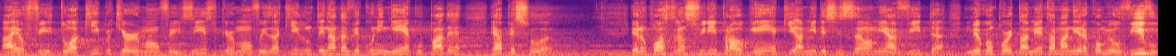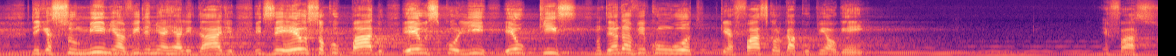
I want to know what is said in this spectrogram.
Ah, eu estou aqui porque o irmão fez isso, porque o irmão fez aquilo, não tem nada a ver com ninguém, a culpada é, é a pessoa. Eu não posso transferir para alguém aqui a minha decisão, a minha vida, o meu comportamento, a maneira como eu vivo. Tem que assumir minha vida e minha realidade e dizer: eu sou culpado, eu escolhi, eu quis. Não tem nada a ver com o outro, porque é fácil colocar a culpa em alguém. É fácil.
